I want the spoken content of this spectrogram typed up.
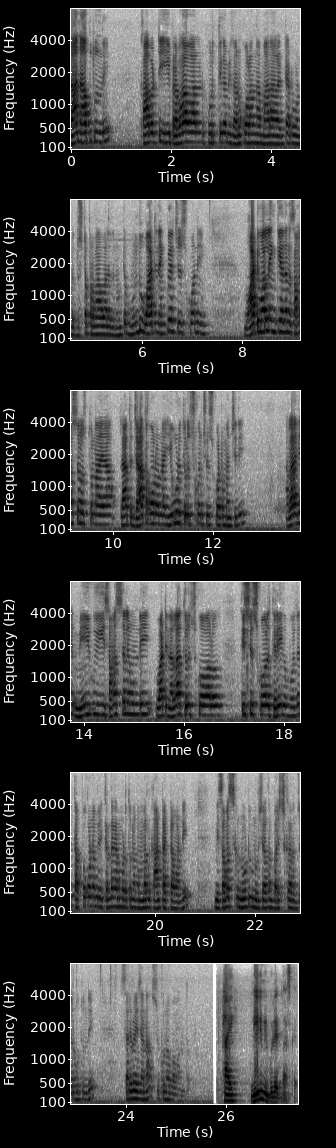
దాన్ని ఆపుతుంది. కాబట్టి ఈ ప్రభావాలను పూర్తిగా మీకు అనుకూలంగా మారాలంటే అటువంటి దుష్ట ప్రభావాలు ఏదైనా ఉంటే ముందు వాటిని ఎంక్వైరీ చేసుకొని వాటి వల్ల ఇంకేదైనా సమస్యలు వస్తున్నాయా లేకపోతే జాతకంలో ఉన్నాయి ఇవి కూడా తెలుసుకొని చూసుకోవటం మంచిది. అలాగే మీకు ఈ సమస్యలు ఉండి వాటిని ఎలా తెలుసుకోవాలో తీసేసుకోవాలో తెలియకపోతే తప్పకుండా మీరు కింద కనబడుతున్న నెంబర్లు కాంటాక్ట్ అవ్వండి. మీ సమస్యకు నూటికి నూరు శాతం పరిష్కారం జరుగుతుంది. సర్వేజన సుఖనోభవంతో. హాయ్ నేను మీ బుల్లెట్ భాస్కర్.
